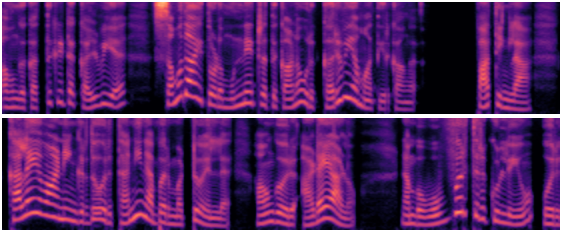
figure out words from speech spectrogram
அவங்க கத்துக்கிட்ட கல்விய சமுதாயத்தோட முன்னேற்றத்துக்கான ஒரு கருவியா மாத்திருக்காங்க. பாத்தீங்களா? கலைவாணிங்கிறது ஒரு தனி நபர் மட்டும் இல்ல அவங்க ஒரு அடையாளம். நம்ம ஒவ்வொருத்தருக்குள்ளேயும் ஒரு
